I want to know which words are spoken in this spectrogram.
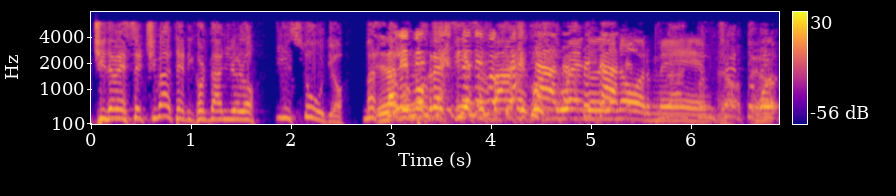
ci deve essere Civate a ricordarglielo in studio. Ma la democrazia si anche costruendo delle norme. Un certo no,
